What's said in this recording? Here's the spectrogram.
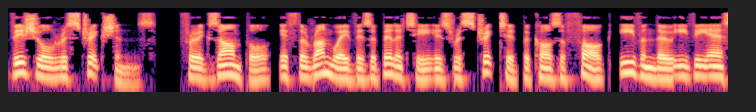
visual restrictions. For example, if the runway visibility is restricted because of fog, even though EVS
